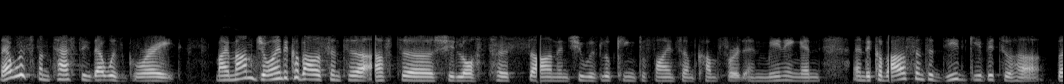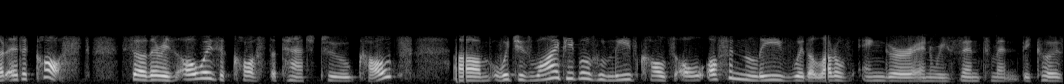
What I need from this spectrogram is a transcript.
that was fantastic. That was great. My mom joined the Kabbalah Center after she lost her son and she was looking to find some comfort and meaning and, and the Kabbalah Center did give it to her, but at a cost. So there is always a cost attached to cults, um, which is why people who leave cults often leave with a lot of anger and resentment because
